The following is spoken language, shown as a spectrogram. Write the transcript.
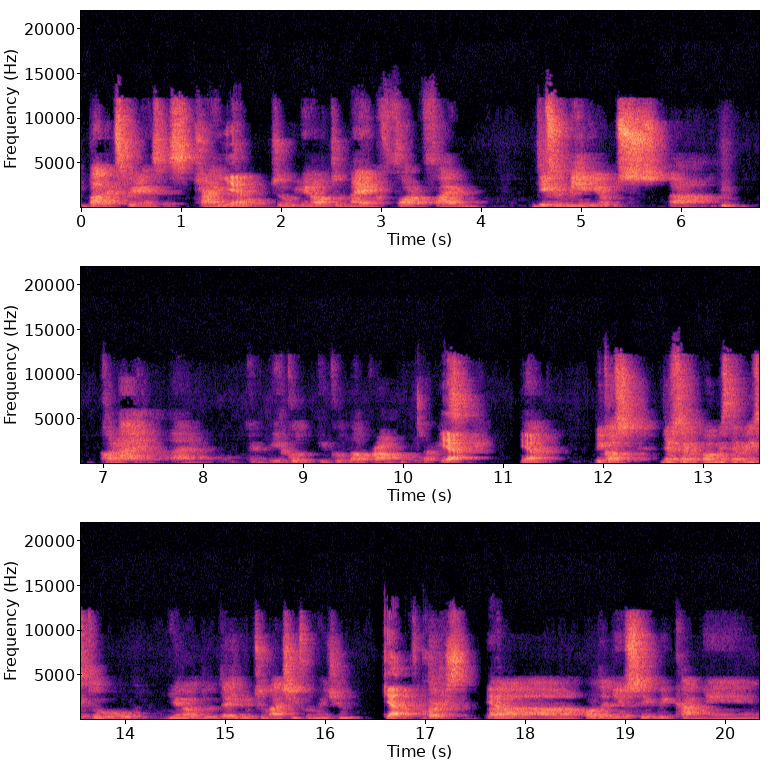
bad experiences trying Yeah. to, to, you know, to make four or five different mediums uh, collide. Uh, it, could it could go wrong. Yeah. Yeah. Because there's a, always the risk to you know to deliver too much information. yeah. Of course. Yeah, Uh, or the music becoming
